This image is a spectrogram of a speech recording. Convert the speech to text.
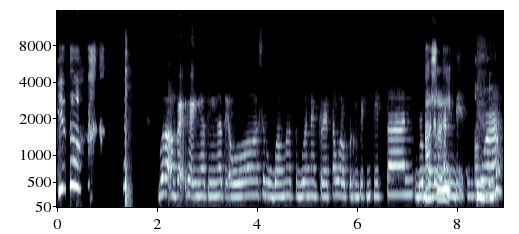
gitu. Gua sampai kayak ingat-ingat ya Allah, seru banget gua naik kereta walaupun empit-empitan, belum pada Asli. mandi semua.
